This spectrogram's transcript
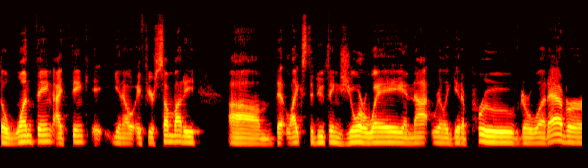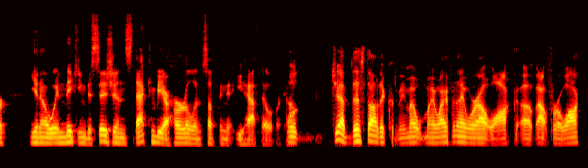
the one thing I think, eh, you know, if you're somebody um, that likes to do things your way and not really get approved or whatever, you know, in making decisions, that can be a hurdle and something that you have to overcome. Well, Jeb, this thought occurred to me. My, my wife and I were out walk uh, out for a walk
